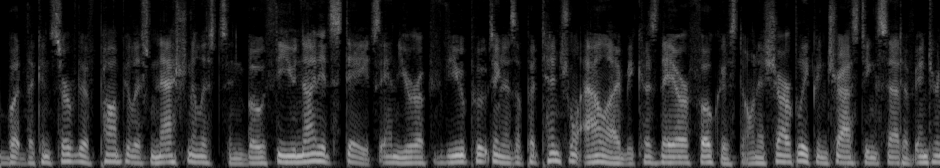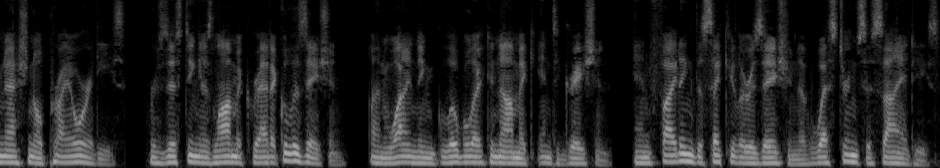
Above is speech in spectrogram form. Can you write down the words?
But the conservative populist nationalists in both the United States and Europe view Putin as a potential ally because they are focused on a sharply contrasting set of international priorities, resisting Islamic radicalization, unwinding global economic integration, and fighting the secularization of Western societies.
